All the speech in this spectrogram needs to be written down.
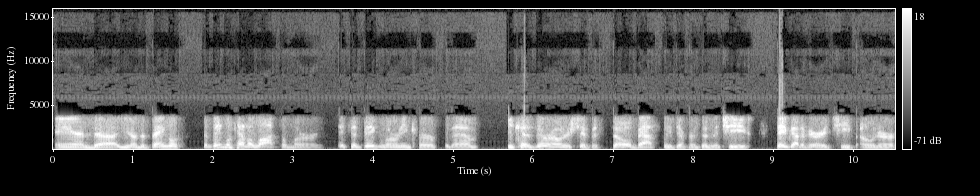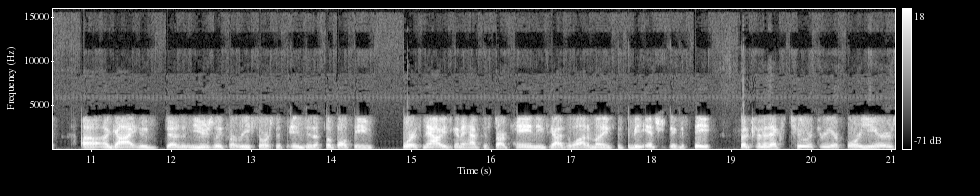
And uh, you know, the Bengals the Bengals have a lot to learn. It's a big learning curve for them because their ownership is so vastly different than the Chiefs. They've got a very cheap owner, uh, a guy who doesn't usually put resources into the football team, whereas now he's going to have to start paying these guys a lot of money. So it's going to be interesting to see. But for the next two or three or four years,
